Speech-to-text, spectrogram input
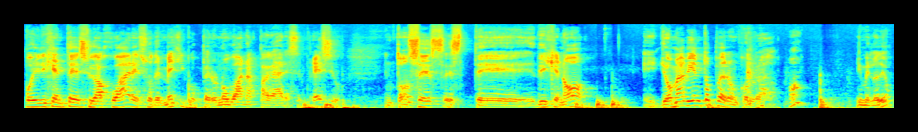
Puede ir gente de Ciudad Juárez o de México, pero no van a pagar ese precio. Entonces, este, dije, no, eh, yo me aviento, pero en Colorado. ¿no? Y me lo dio.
